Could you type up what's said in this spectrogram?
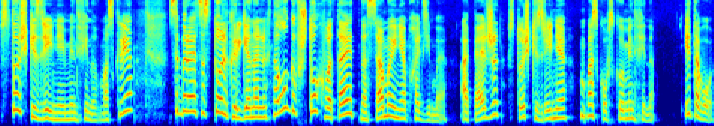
с точки зрения Минфина в Москве собирается столько региональных налогов, что хватает на самое необходимое. Опять же, с точки зрения московского Минфина. Итого,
